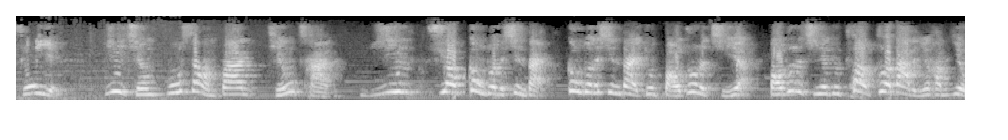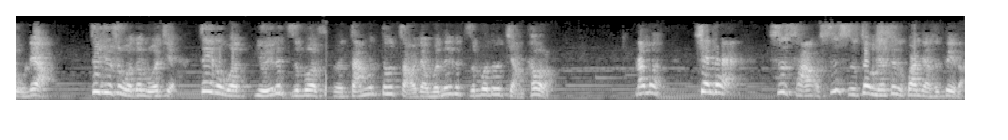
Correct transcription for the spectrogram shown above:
所以疫情不上班停产。一需要更多的信贷，更多的信贷就保住了企业，保住了企业就创做大了银行的业务量，这就是我的逻辑。这个我有一个直播，咱们都找一下，我那个直播都讲透了。那么现在市场事实证明这个观点是对的。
